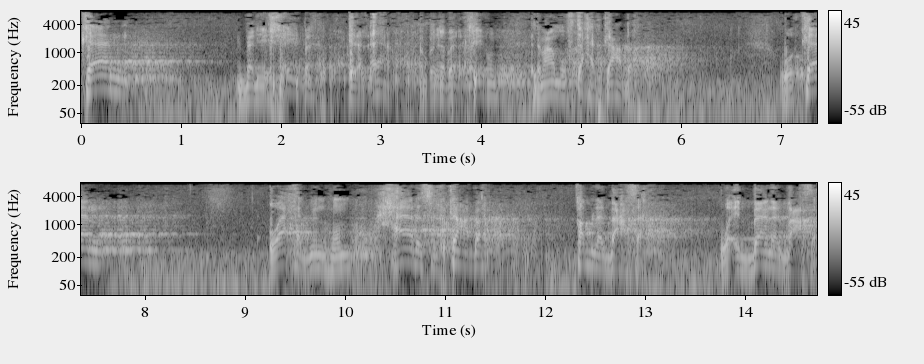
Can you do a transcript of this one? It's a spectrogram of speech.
كان بني شيبة إلى الآن ربنا يبارك فيهم اللي معاهم مفتاح الكعبة. وكان واحد منهم حارس الكعبة قبل البعثة وإبان البعثة.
